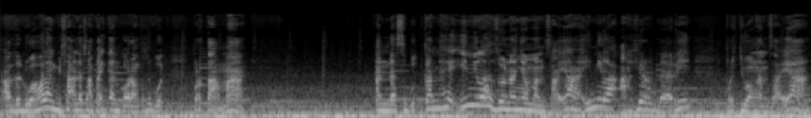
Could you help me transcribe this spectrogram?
ada dua hal yang bisa anda sampaikan ke orang tersebut. Pertama anda sebutkan, hei inilah zona nyaman saya, inilah akhir dari perjuangan saya.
